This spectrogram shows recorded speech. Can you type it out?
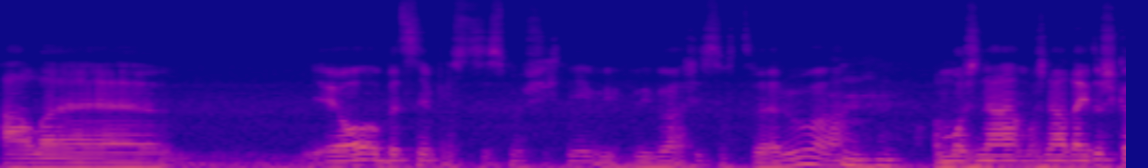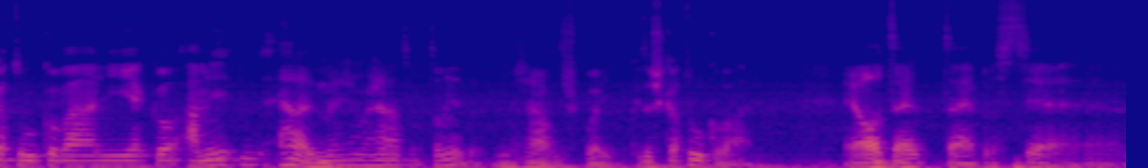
ale jo, obecně prostě jsme všichni vývojáři softwaru a, mm-hmm. a možná, možná tady to škatulkování jako, a mě, hele, možná to, to mě možná trošku to škatulkování. Jo, to je, to je prostě eh,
